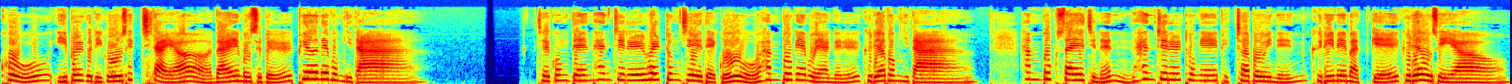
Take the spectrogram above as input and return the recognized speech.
코, 입을 그리고 색칠하여 나의 모습을 표현해봅니다. 제공된 한지를 활동지에 대고 한복의 모양을 그려봅니다. 한복 사이즈는 한지를 통해 비쳐 보이는 그림에 맞게 그려오세요.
